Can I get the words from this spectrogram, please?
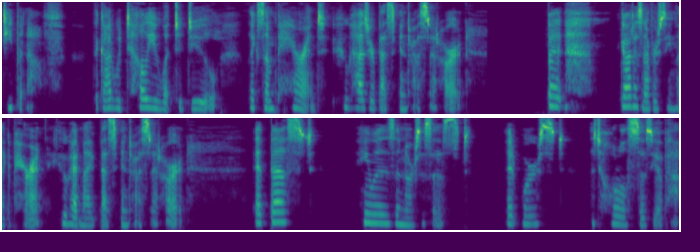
deep enough. That God would tell you what to do, like some parent who has your best interest at heart. But God has never seemed like a parent who had my best interest at heart. At best, he was a narcissist. At worst, a total sociopath.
